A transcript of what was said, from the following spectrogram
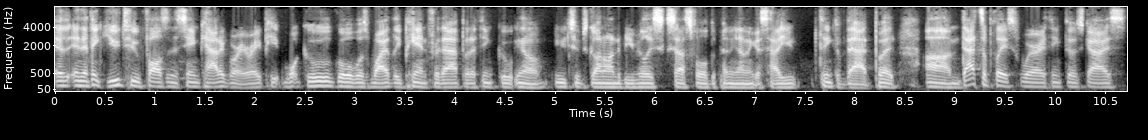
and I think YouTube falls in the same category, right? What Google was widely panned for that, but I think you know YouTube's gone on to be really successful, depending on I guess how you think of that. But um, that's a place where I think those guys,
